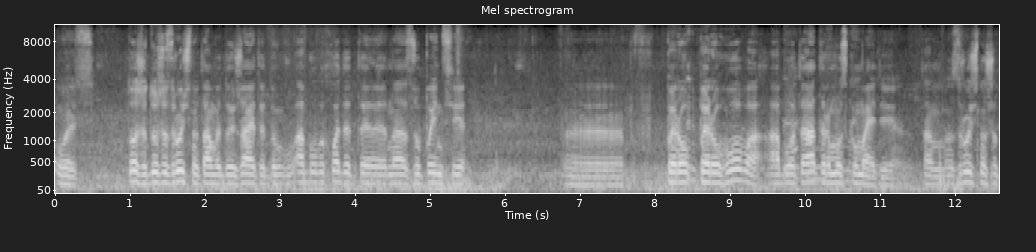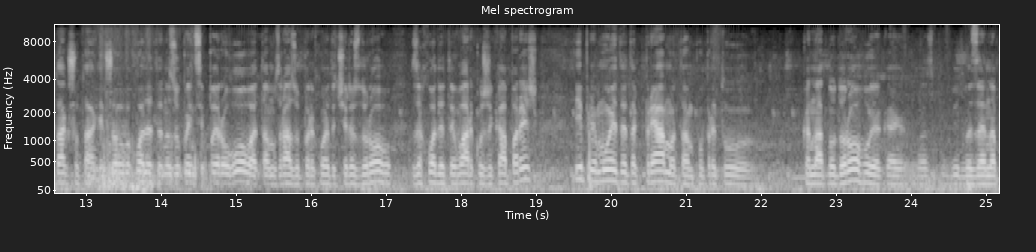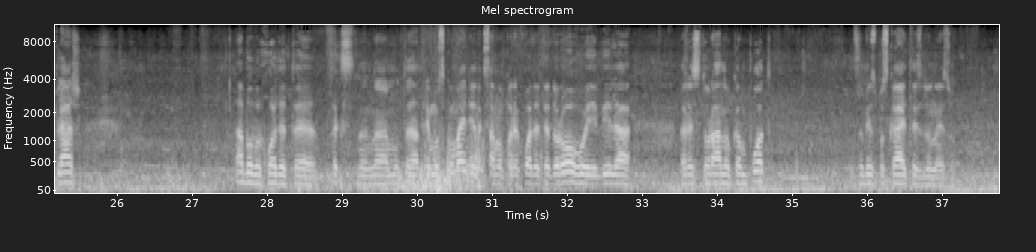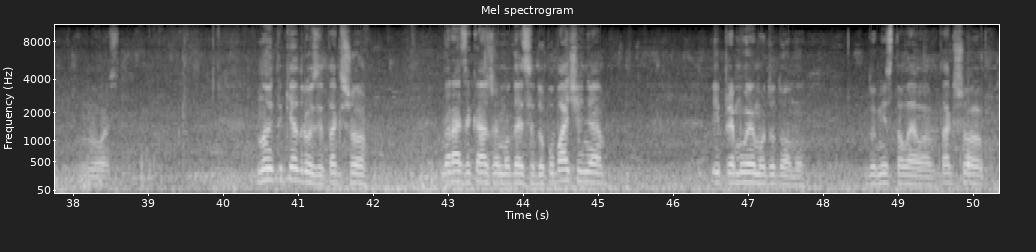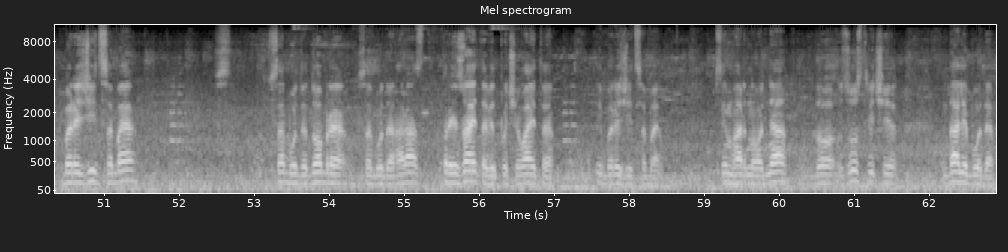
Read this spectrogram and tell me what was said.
Ось. Теж дуже зручно, там ви доїжджаєте до або виходите на зупинці е, Театр. Пирогова або Театр музкомедії. Там зручно, що так, що так. Якщо ви виходите на зупинці Пирогова, там зразу переходите через дорогу, заходите в арку ЖК Париж і прямуєте так прямо там попри ту канатну дорогу, яка вас відвезе на пляж. Або виходите так, на театрі музкомедії, так само переходите дорогу і біля ресторану Компот собі спускаєтесь донизу. Ось. Ну і таке, друзі. Так що наразі кажемо Одесі до побачення і прямуємо додому, до міста Лева. Так що бережіть себе, все буде добре, все буде гаразд. Приїжджайте, відпочивайте і бережіть себе. Всім гарного дня, до зустрічі. Далі буде.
